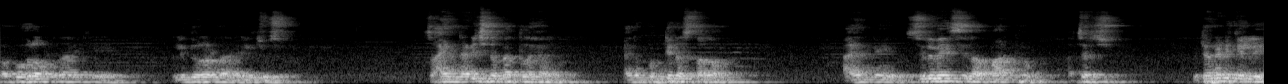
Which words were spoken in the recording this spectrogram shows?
ఒక గుహలో ఉండడానికి వెళ్ళి దూరంగా వెళ్ళి చూశాను సో ఆయన నడిచిన బెత్లహం ఆయన పుట్టిన స్థలం ఆయన్ని సిలువేసిన మార్గం ఆ చర్చ్. వీటన్నిటికెళ్ళి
